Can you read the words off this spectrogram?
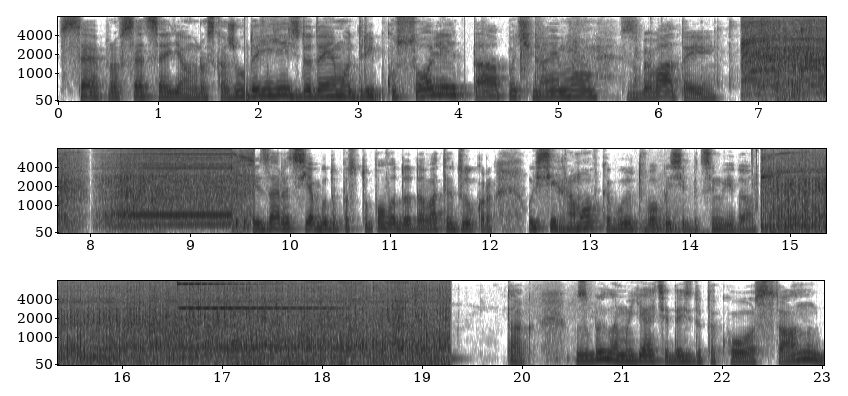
Все про все це я вам розкажу. До яєць додаємо дрібку солі та починаємо збивати. І зараз я буду поступово додавати цукор. Усі грамовки будуть в описі під цим відео. Так, збили ми яйця десь до такого стану.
